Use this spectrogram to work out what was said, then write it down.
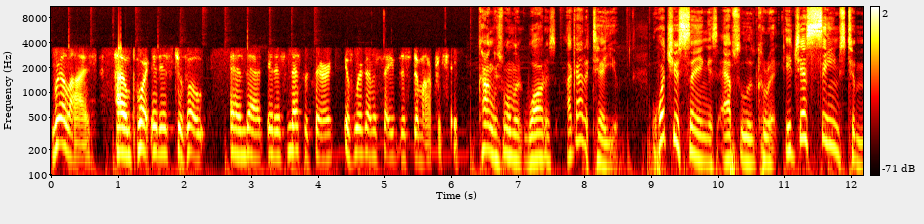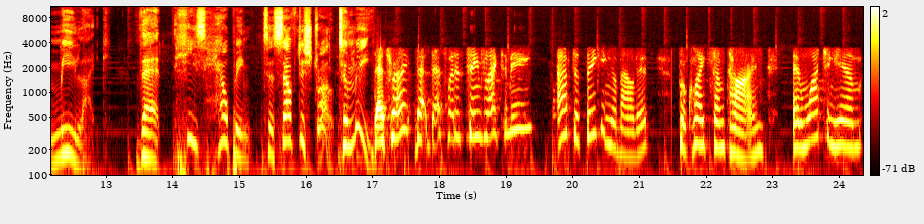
realize how important it is to vote and that it is necessary if we're going to save this democracy. Congresswoman Waters, I got to tell you, what you're saying is absolutely correct. It just seems to me like that he's helping to self-destruct. To me, That's right. That that's what it seems like to me. After thinking about it for quite some time and watching him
